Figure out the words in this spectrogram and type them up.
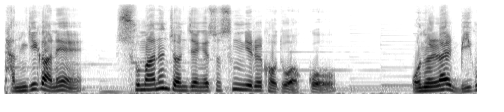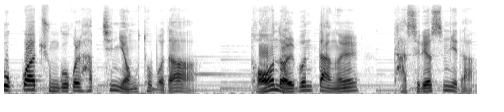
단기간에 수많은 전쟁에서 승리를 거두었고 오늘날 미국과 중국을 합친 영토보다 더 넓은 땅을 다스렸습니다.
